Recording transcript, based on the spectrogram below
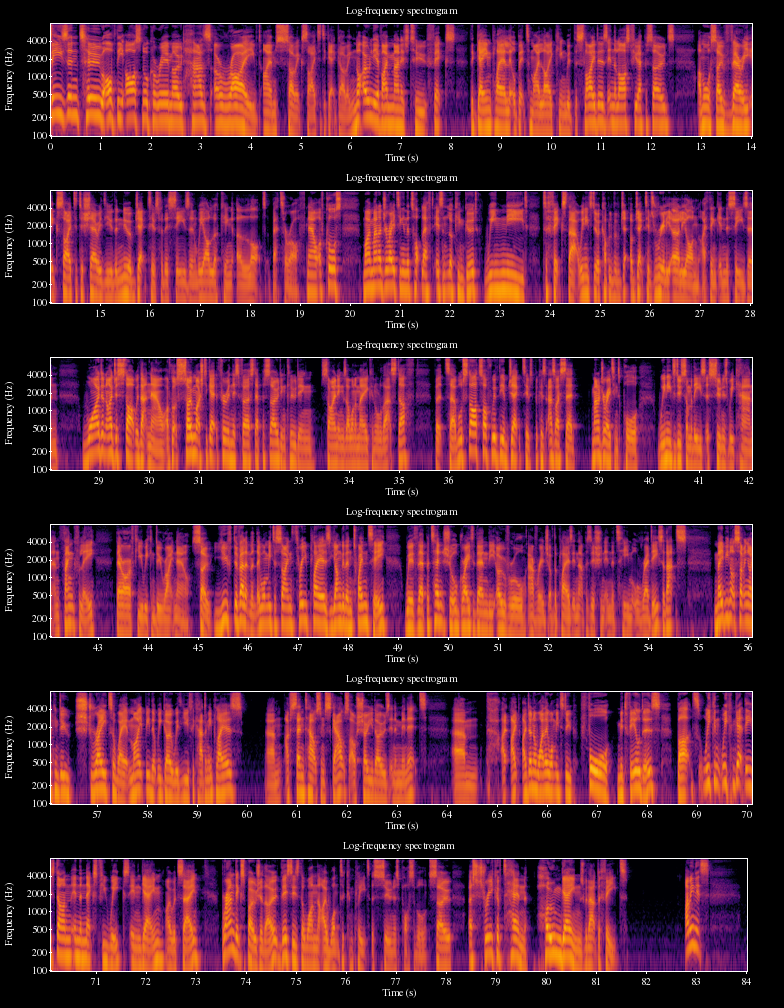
Season two of the Arsenal career mode has arrived. I am so excited to get going. Not only have I managed to fix the gameplay a little bit to my liking with the sliders in the last few episodes, I'm also very excited to share with you the new objectives for this season. We are looking a lot better off. Now, of course, my manager rating in the top left isn't looking good. We need to fix that. We need to do a couple of obje objectives really early on, I think, in the season why don't I just start with that now? I've got so much to get through in this first episode, including signings I want to make and all of that stuff. But uh, we'll start off with the objectives because, as I said, manager ratings poor. We need to do some of these as soon as we can. And thankfully, there are a few we can do right now. So, youth development. They want me to sign three players younger than 20 with their potential greater than the overall average of the players in that position in the team already. So, that's maybe not something I can do straight away. It might be that we go with youth academy players. Um, I've sent out some scouts. I'll show you those in a minute. Um, I, I, I don't know why they want me to do four midfielders, but we can we can get these done in the next few weeks in game. I would say. Brand exposure though, this is the one that I want to complete as soon as possible. So a streak of ten home games without defeat. I mean, it's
